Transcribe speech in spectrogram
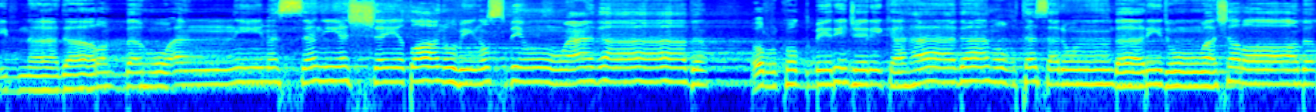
إذ نادى ربه أني مسني الشيطان بنصب وعذاب. اركض برجلك هذا مغتسل بارد وشراب.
